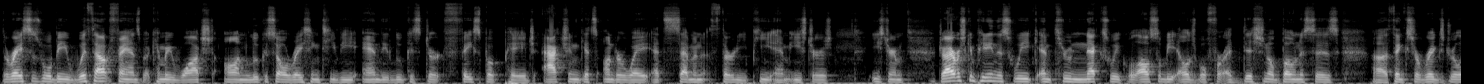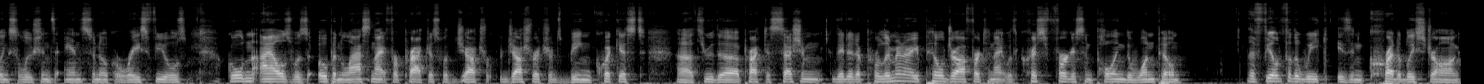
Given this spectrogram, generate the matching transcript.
The races will be without fans, but can be watched on Lucas Oil Racing TV and the Lucas Dirt Facebook page. Action gets underway at 7:30 p.m. Eastern. Eastern. Drivers competing this week and through next week will also be eligible for additional bonuses uh, thanks to Riggs Drilling Solutions and Sunoco Race Fuels. Golden Isles was open last night for practice with Josh, Josh Richards being quickest uh, through the practice session. They did a preliminary pill draw for tonight with Chris Ferguson pulling the one pill. The field for the week is incredibly strong,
